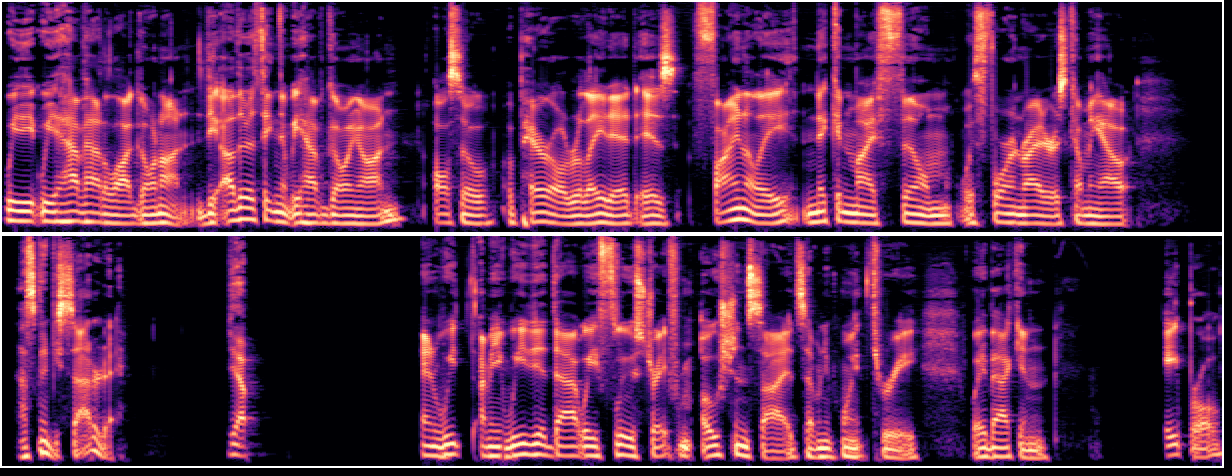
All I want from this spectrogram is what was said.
we we have had a lot going on. The other thing that we have going on, also apparel related, is finally Nick and my film with Foreign Rider is coming out. That's going to be Saturday. Yep. And we, I mean, we did that. We flew straight from Oceanside, 70.3, way back in April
